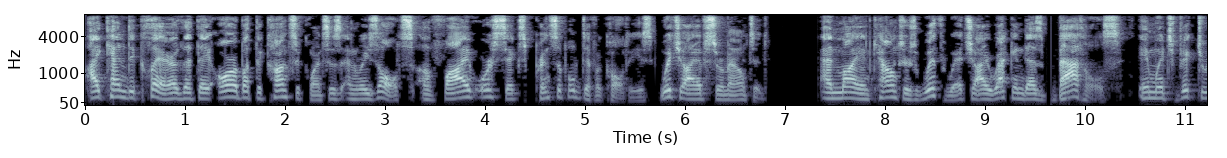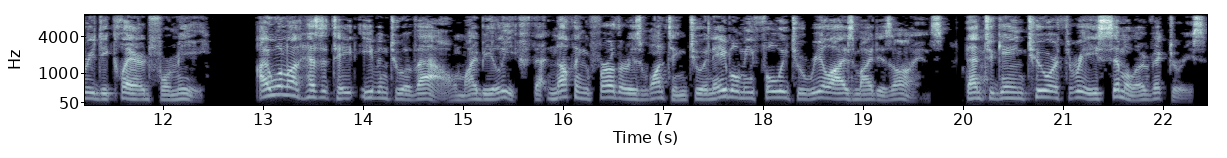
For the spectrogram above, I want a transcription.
I can declare that they are but the consequences and results of five or six principal difficulties which I have surmounted and my encounters with which I reckoned as battles in which victory declared for me. I will not hesitate even to avow my belief that nothing further is wanting to enable me fully to realize my designs than to gain two or three similar victories,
